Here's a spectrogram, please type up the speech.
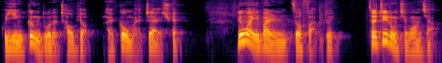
会印更多的钞票来购买债券，另外一半人则反对。在这种情况下，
